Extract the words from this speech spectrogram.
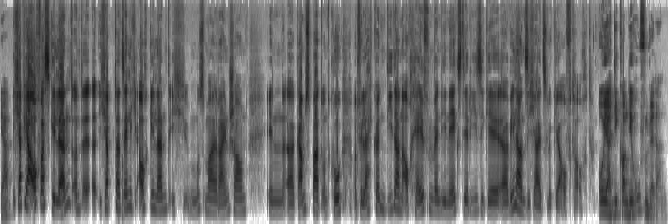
ja? ich hab ja auch was gelernt und äh, ich habe tatsächlich auch gelernt, ich muss mal reinschauen in äh, Gamsbad und Co. Und vielleicht können die dann auch helfen, wenn die nächste riesige äh, WLAN-Sicherheitslücke auftaucht. Oh ja, die kommen, die rufen wir dann.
